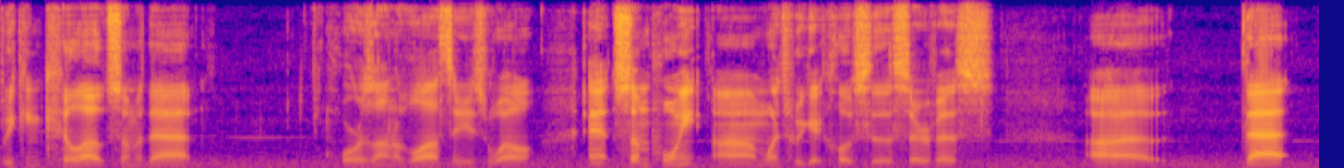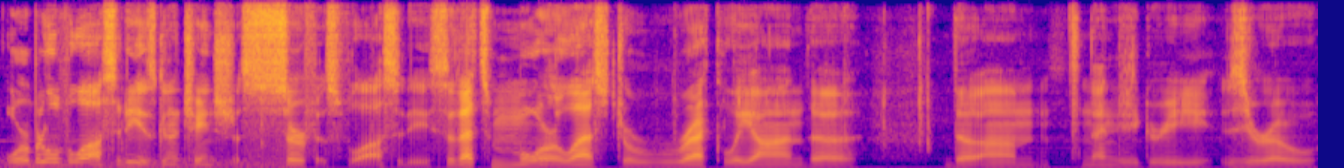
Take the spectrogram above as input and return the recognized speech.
we can kill out some of that horizontal velocity as well. And at some point, um, once we get close to the surface, uh, that orbital velocity is going to change to surface velocity. So that's more or less directly on the the um, 90 degree zero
